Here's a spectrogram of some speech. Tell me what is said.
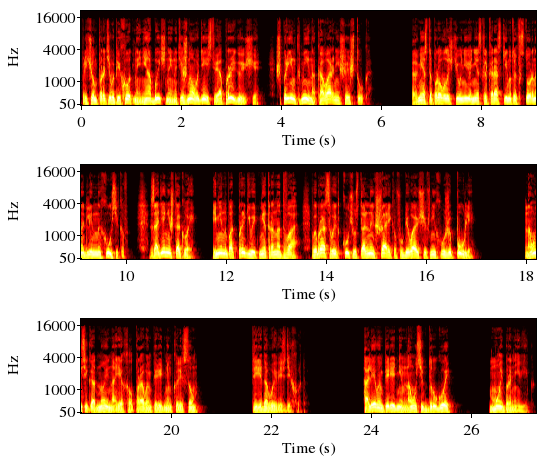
Причем противопехотные, не обычные, натяжного действия, а прыгающие, Шпринг-мина – коварнейшая штука. Вместо проволочки у нее несколько раскинутых в стороны длинных усиков. Заденешь такой, и мина подпрыгивает метра на два, выбрасывает кучу стальных шариков, убивающих не хуже пули. На усик одной наехал правым передним колесом передовой вездеход. А левым передним на усик другой – мой броневик.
